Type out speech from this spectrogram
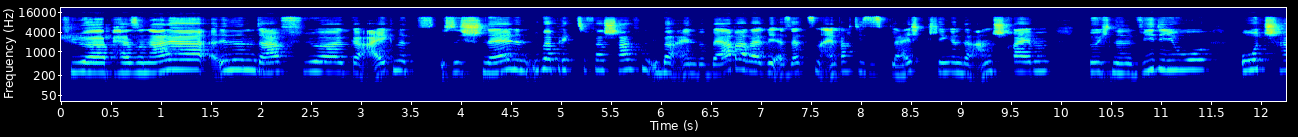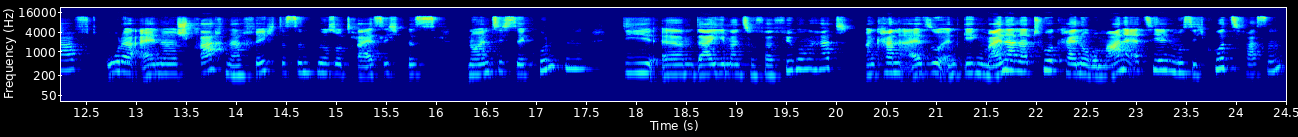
für PersonalerInnen dafür geeignet, sich schnell einen Überblick zu verschaffen über einen Bewerber, weil wir ersetzen einfach dieses gleich klingende Anschreiben durch eine Videobotschaft oder eine Sprachnachricht. Das sind nur so 30 bis 90 Sekunden, die ähm, da jemand zur Verfügung hat. Man kann also entgegen meiner Natur keine Romane erzählen, muss sich kurz fassen.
